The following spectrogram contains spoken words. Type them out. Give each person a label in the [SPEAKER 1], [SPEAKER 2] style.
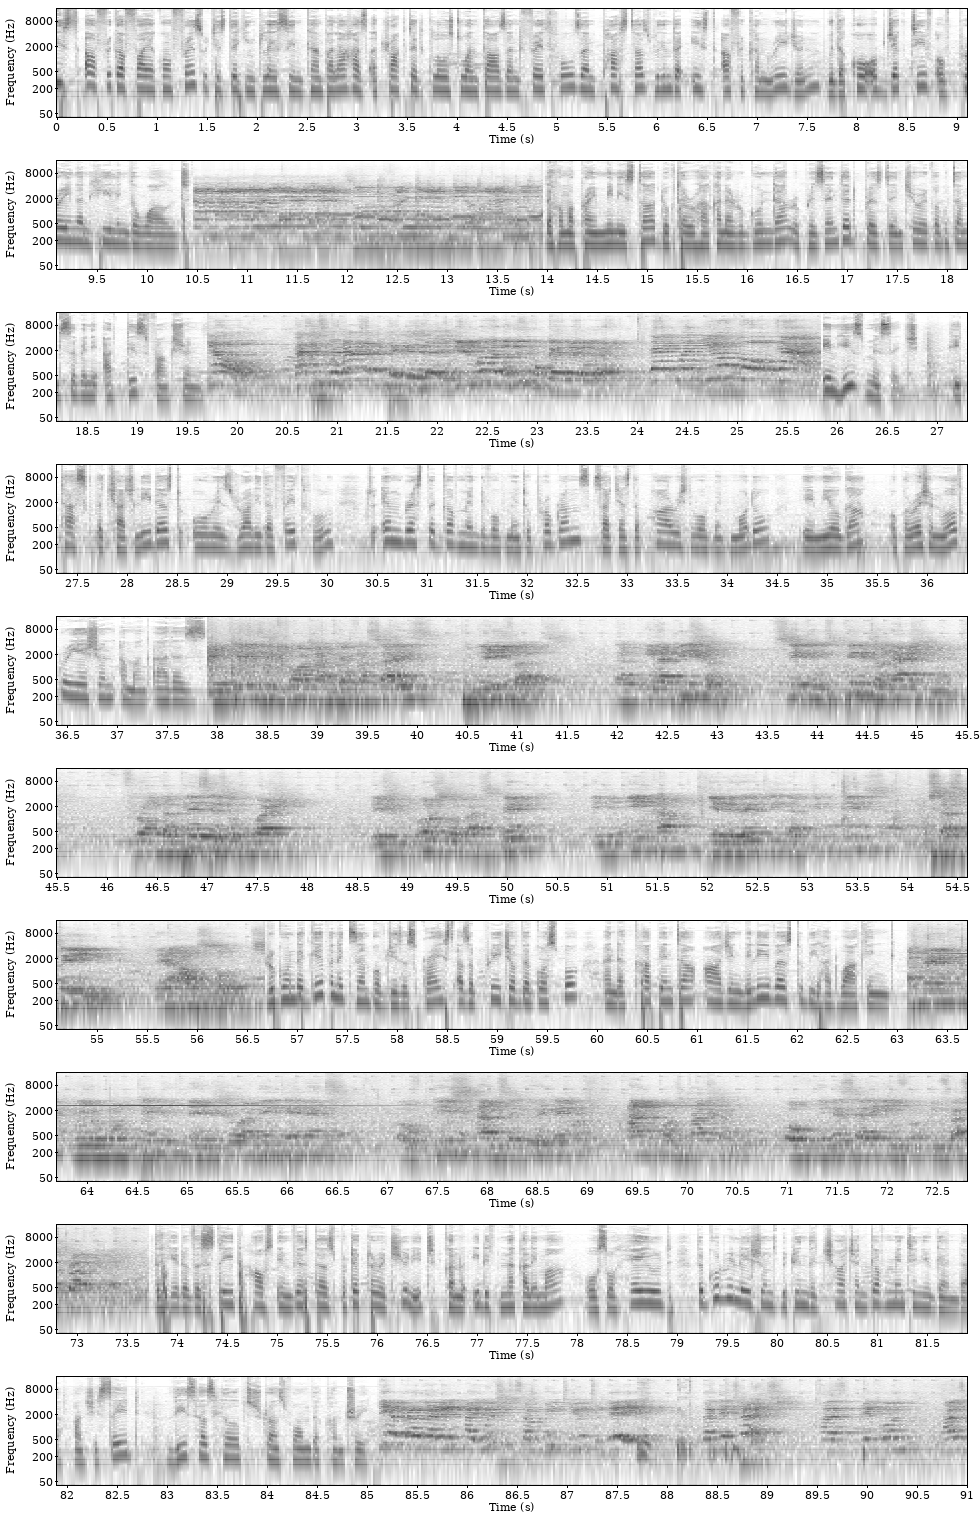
[SPEAKER 1] East Africa Fire Conference, which is taking place in Kampala, has attracted close to 1,000 faithfuls and pastors within the East African region with the core objective of praying and healing the world. The former Prime Minister, Dr. Ruhakana Rugunda, represented President Yoweri Kaguta Museveni at this function
[SPEAKER 2] when you go down,
[SPEAKER 1] In his message, he tasked the church leaders to always rally the faithful to embrace the government developmental programs such as the parish development model, Emyooga, Operation Wealth Creation, among others.
[SPEAKER 3] It is important to emphasize to believers that in addition seeking spiritual nourishment from the places of worship, they should also participate in income generating activities to sustain their households.
[SPEAKER 1] Rugunda gave an example of Jesus Christ as a preacher of the gospel and a carpenter urging believers to be hardworking.
[SPEAKER 3] Government will continue to ensure maintenance of peace and security and construction of the necessary infrastructure
[SPEAKER 1] The head of the State House Investors Protectorate Unit, Kano Edith Nakalema, also hailed the good relations between the church and government in Uganda, and she said this has helped transform the country.
[SPEAKER 4] Submit to you today that the church has, recon- has,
